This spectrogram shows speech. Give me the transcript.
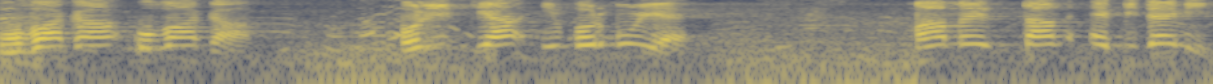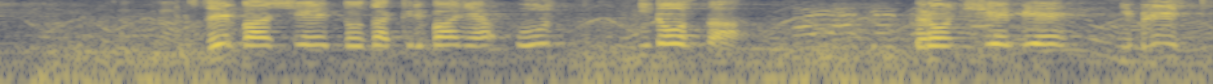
Uwaga, uwaga! Policja informuje. Mamy stan epidemii. Wzywa się do zakrywania ust i nosa. Chroń siebie i bliskich.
